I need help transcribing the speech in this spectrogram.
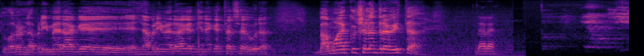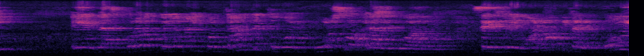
Claro, es la primera que es la primera que tiene que estar segura. Vamos a escuchar la entrevista. Dale. que aquí las pruebas que es lo más importante tuvo el curso adecuado. Se entregó a los hospitales. Hoy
